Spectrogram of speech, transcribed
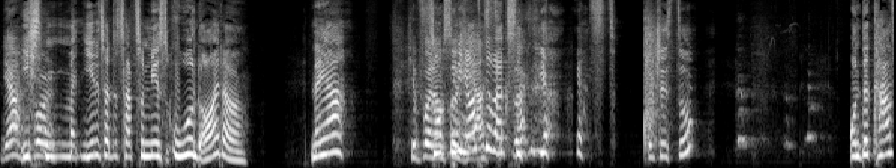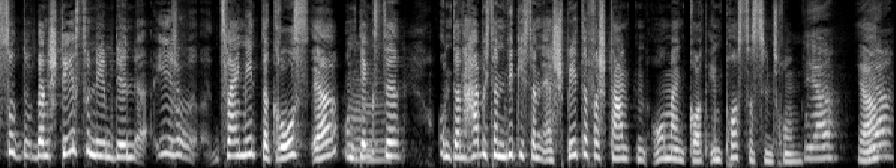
Ja, ich, voll. mein- Jeder zweite Satz von mir ist Ur und Euder. Naja, Ich habe vorhin so auch so bin ich aufgewachsen. gesagt. Ja, jetzt. Verstehst du? Und da kannst du, dann stehst du neben den, eh schon zwei Meter groß, ja, und Mhm. denkst dir, und dann habe ich dann wirklich dann erst später verstanden, oh mein Gott, Imposter-Syndrom. Ja, Ja. ja.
